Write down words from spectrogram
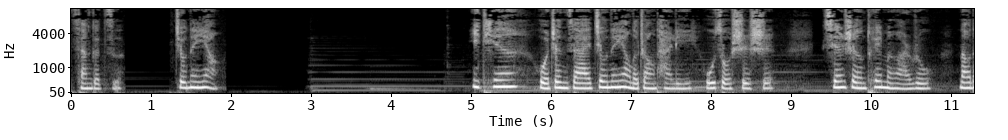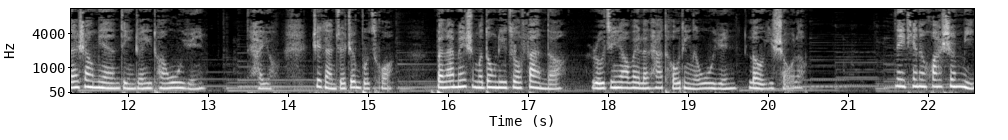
三个字，就那样。一天，我正在就那样的状态里无所事事，先生推门而入，脑袋上面顶着一团乌云。还有，这感觉真不错。本来没什么动力做饭的，如今要为了他头顶的乌云露一手了。那天的花生米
